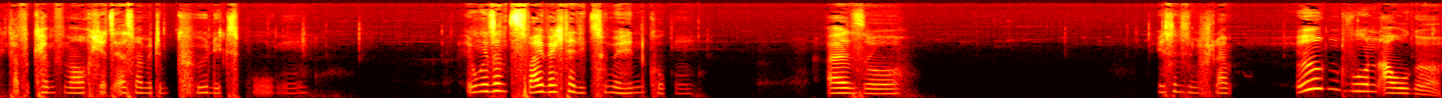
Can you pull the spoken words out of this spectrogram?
Ich glaube, wir kämpfen auch jetzt erstmal mit dem Königsbogen. Junge, sind zwei Wächter, die zu mir hingucken. Also. Ist in diesem Schleim irgendwo ein Auge?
